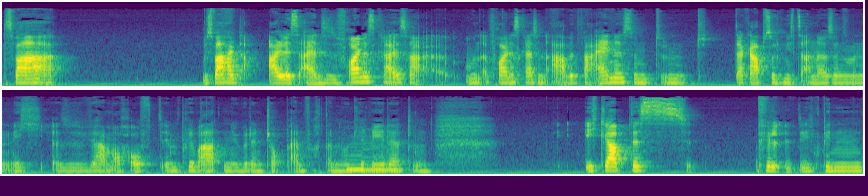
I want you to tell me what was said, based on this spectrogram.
es war, es war halt alles eins. Also Freundeskreis war Freundeskreis und Arbeit war eines und, und da gab es auch nichts anderes. Und man, ich, also wir haben auch oft im Privaten über den Job einfach dann nur mhm. geredet und ich glaube, dass ich bin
